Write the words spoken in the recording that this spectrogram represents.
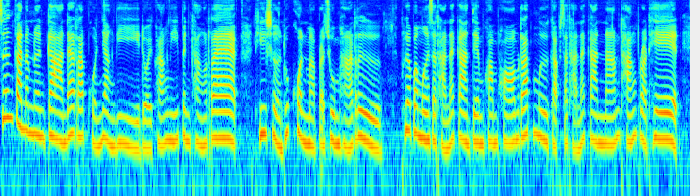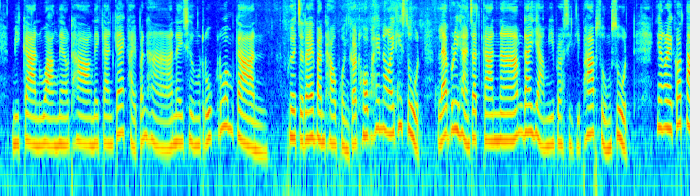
ซึ่งการดำเนินการได้รับผลอย่างดี โดยครั้งนี้เป็นครั้งแรก ที่เชิญทุกคนมาประชุมหารือ เพื่อประเมินสถานการณ์เตรียมความพร้อมรับมือกับสถานการณ์น้ำทั้งประเทศ มีการวางแนวทางในการแก้ไขปัญหาในเชิงรุกร่วมกัน เพื่อจะได้บรรเทาผลกระทบให้น้อยที่สุด และบริหารจัดการน้ำได้อย่างมีประสิทธิภาพสูงสุด อย่างไรก็ต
